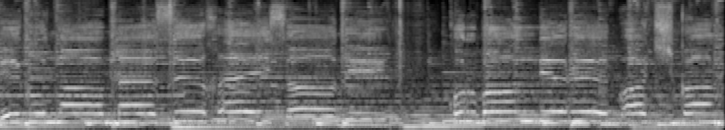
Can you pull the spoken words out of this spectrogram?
Beguna Məsih Əysani Qurban berib açqan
